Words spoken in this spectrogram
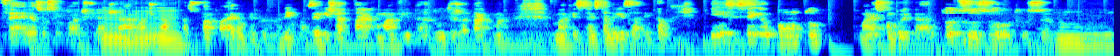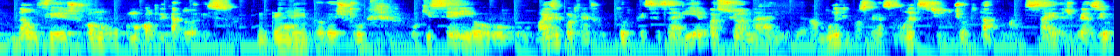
Férias, você pode viajar, uhum. pode dar para o papai, não tem problema nenhum. Mas ele já está com uma vida adulta, já está com uma, uma questão estabilizada. Então, esse seria o ponto mais complicado. Todos os outros eu não, não vejo como, como complicadores. Entendi. É, eu vejo que o, o que seria o, o, mais importante, o que eu precisaria equacionar e levar muito em consideração antes de, de optar por uma saída de Brasil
